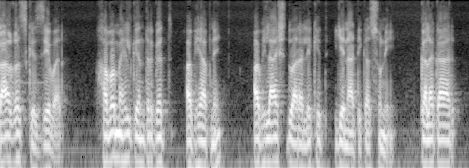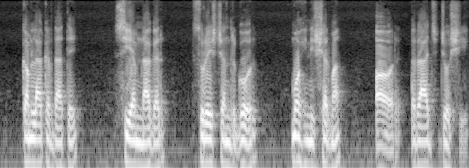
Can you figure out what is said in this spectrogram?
कागज़ के जेवर हवा महल के अंतर्गत अभी आपने अभिलाष द्वारा लिखित ये नाटिका सुनी। कलाकार कमलाकर दाते सीएम नागर, सुरेश चंद्र गोर, मोहिनी शर्मा और राज जोशी।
